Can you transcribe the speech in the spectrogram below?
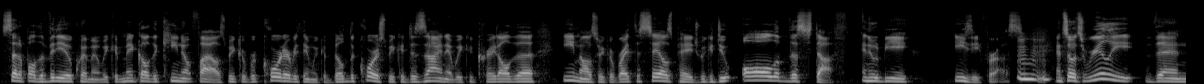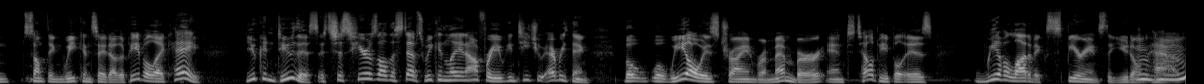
set up all the video equipment. We could make all the keynote files. We could record everything. We could build the course. We could design it. We could create all the emails. We could write the sales page. We could do all of this stuff, and it would be easy for us. Mm-hmm. And so it's really then something we can say to other people like, hey, you can do this. It's just here's all the steps. We can lay it out for you. We can teach you everything. But what we always try and remember and to tell people is we have a lot of experience that you don't have.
